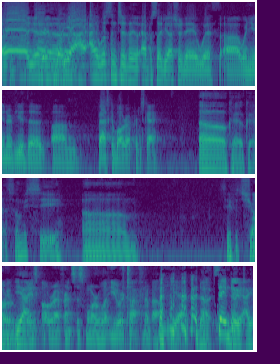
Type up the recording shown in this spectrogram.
yeah, no, yeah. I, I listened to the episode yesterday with uh, when you interviewed the um, basketball reference guy. Oh, okay, okay. So let me see. Um, see if it's More showing. Yeah, I- baseball reference is more what you were talking about. Yeah. no, Same no, dude. I-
